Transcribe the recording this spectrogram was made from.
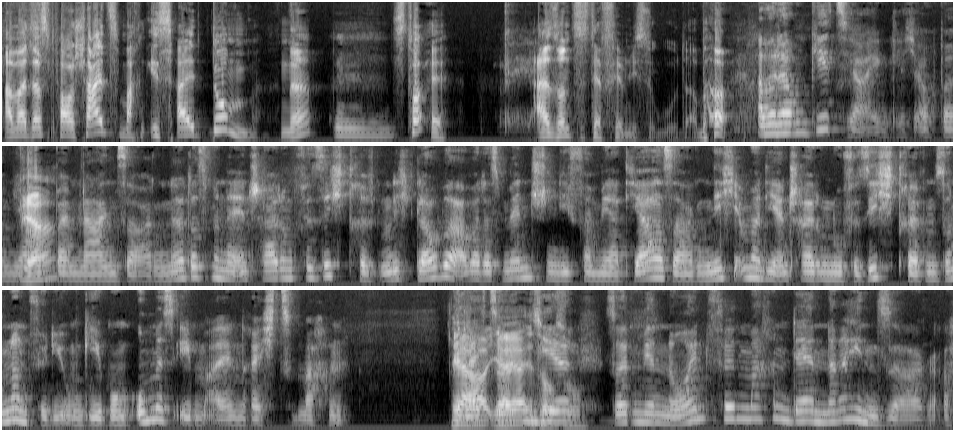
Aber das pauschal zu machen, ist halt dumm, ne? Mhm. Ist toll. Also sonst ist der Film nicht so gut, aber. Aber darum geht es ja eigentlich auch beim Ja, ja? beim Nein sagen, ne? dass man eine Entscheidung für sich trifft. Und ich glaube aber, dass Menschen, die vermehrt Ja sagen, nicht immer die Entscheidung nur für sich treffen, sondern für die Umgebung, um es eben allen recht zu machen. Ja, ja, ja, ist wir, auch so. Sollten wir einen neuen Film machen, der Nein-Sager.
